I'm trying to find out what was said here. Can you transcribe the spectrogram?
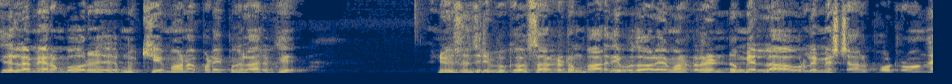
இதெல்லாமே ரொம்ப ஒரு முக்கியமான படைப்புகளாக இருக்குது நியூ செஞ்சுரி புக் ஹவுஸாக இருக்கட்டும் பாரதிய புத்தகாலயமாக இருக்கட்டும் ரெண்டும் எல்லா ஊர்லேயுமே ஸ்டால் போட்டுருவாங்க.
